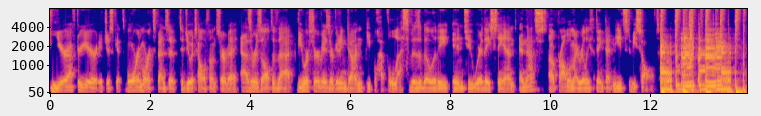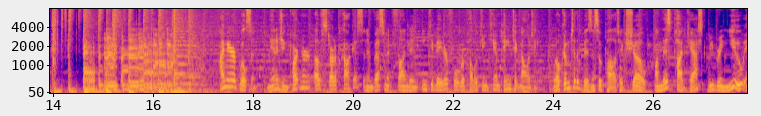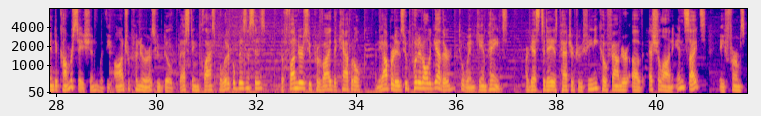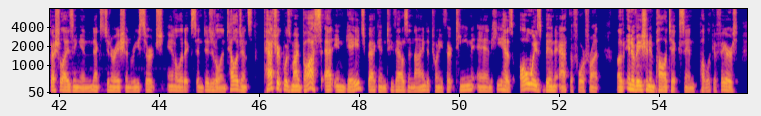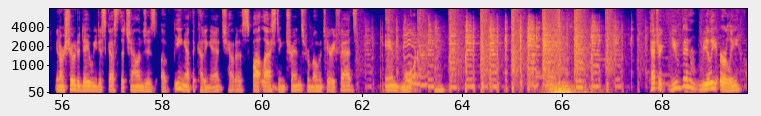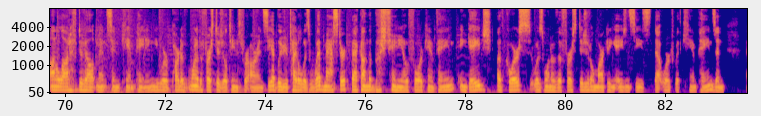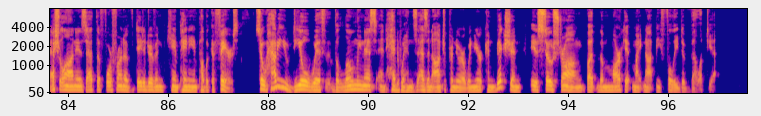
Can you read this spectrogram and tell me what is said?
year after year, it just gets more and more expensive to do a telephone survey. As a result of that, fewer surveys are getting done. People have less visibility into where they stand. And that's a problem I really think that needs to be solved. I'm Eric Wilson, managing partner of Startup Caucus, an investment fund and incubator for Republican campaign technology. Welcome to the Business of Politics show. On this podcast, we bring you into conversation with the entrepreneurs who build best in class political businesses, the funders who provide the capital, and the operatives who put it all together to win campaigns. Our guest today is Patrick Ruffini, co founder of Echelon Insights, a firm specializing in next generation research, analytics, and digital intelligence. Patrick was my boss at Engage back in 2009 to 2013, and he has always been at the forefront of innovation in politics and public affairs. In our show today, we discuss the challenges of being at the cutting edge, how to spot lasting trends from momentary fads, and more. Patrick, you've been really early on a lot of developments in campaigning. You were part of one of the first digital teams for RNC. I believe your title was webmaster back on the Bush Cheney 04 campaign. Engage, of course, was one of the first digital marketing agencies that worked with campaigns. And Echelon is at the forefront of data driven campaigning and public affairs. So, how do you deal with the loneliness and headwinds as an entrepreneur when your conviction is so strong, but the market might not be fully developed yet?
